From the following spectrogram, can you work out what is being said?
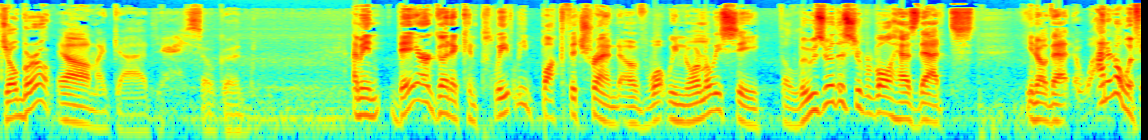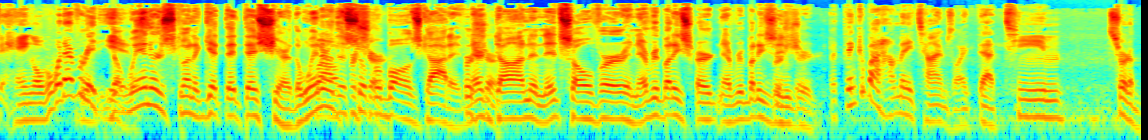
Joe Burrow. Oh my God, yeah, he's so good. I mean, they are going to completely buck the trend of what we normally see. The loser of the Super Bowl has that, you know, that I don't know if it hangover, whatever it is. The winner's going to get that this year. The winner Well, of the Super sure. Bowl has got it. For and they're sure. done, and it's over, and everybody's hurt, and everybody's For sure. injured. But think about how many times like that team sort of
